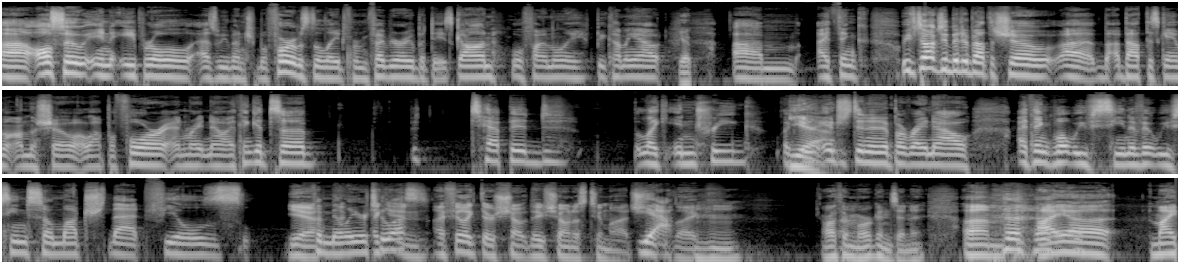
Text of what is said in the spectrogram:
Uh, also in April, as we mentioned before, it was delayed from February, but Days Gone will finally be coming out. Yep. Um, I think we've talked a bit about the show, uh, about this game on the show a lot before, and right now I think it's a tepid like intrigue. Like Yeah. you're interested in it, but right now, I think what we've seen of it, we've seen so much that feels yeah, familiar to Again, us. I feel like they're show, they've shown us too much. Yeah. like Arthur Morgan's in it. Um, I uh, my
